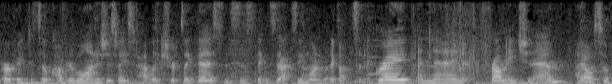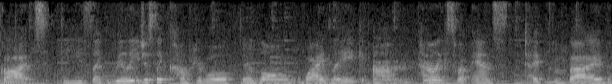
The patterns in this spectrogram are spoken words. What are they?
perfect, it's so comfortable and it's just nice to have like shirts like this. This is the exact same one, but I got this in a gray. And then from H&M, I also got these like really just like comfortable they're long wide leg um kind of like sweatpants type of vibe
